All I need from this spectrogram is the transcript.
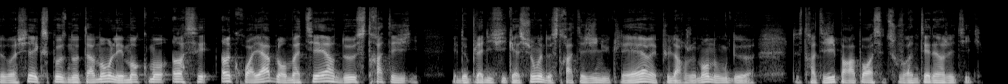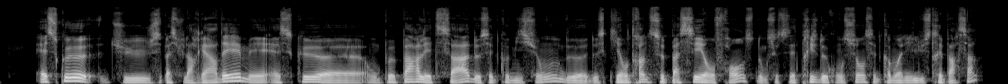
Bréchet expose notamment les manquements assez incroyables en matière de stratégie et de planification et de stratégie nucléaire et plus largement donc de, de stratégie par rapport à cette souveraineté énergétique. Est-ce que tu, je sais pas si tu l'as regardé, mais est-ce que euh, on peut parler de ça, de cette commission, de, de, ce qui est en train de se passer en France, donc cette prise de conscience et de comment elle est illustrée par ça?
